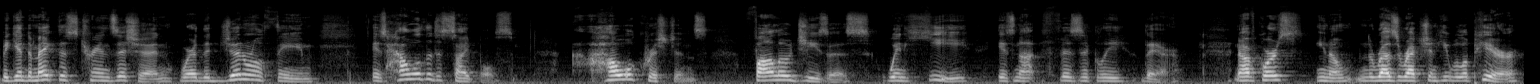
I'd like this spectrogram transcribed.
begin to make this transition where the general theme is how will the disciples, how will Christians follow Jesus when he is not physically there? Now, of course, you know, in the resurrection, he will appear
